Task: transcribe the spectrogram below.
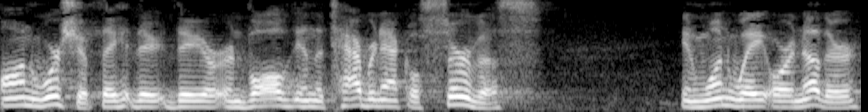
on worship. They, they, they are involved in the tabernacle service in one way or another.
